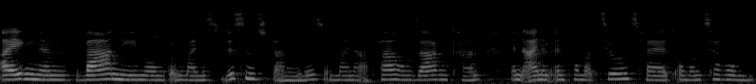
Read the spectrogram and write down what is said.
eigenen Wahrnehmung und meines Wissensstandes und meiner Erfahrung sagen kann, in einem Informationsfeld um uns herum.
